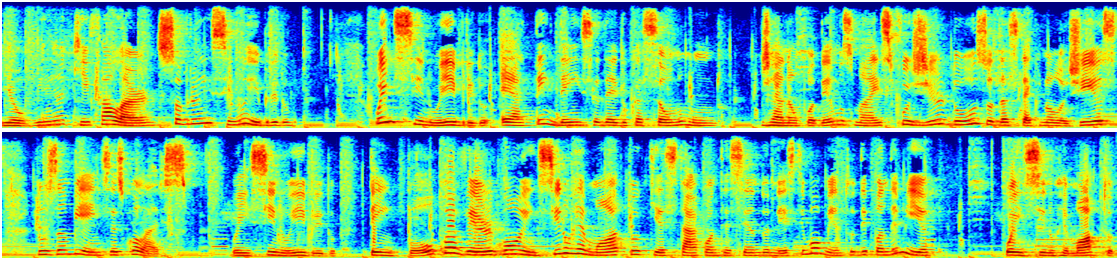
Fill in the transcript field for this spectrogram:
E eu vim aqui falar sobre o ensino híbrido. O ensino híbrido é a tendência da educação no mundo. Já não podemos mais fugir do uso das tecnologias nos ambientes escolares. O ensino híbrido tem pouco a ver com o ensino remoto que está acontecendo neste momento de pandemia. O ensino remoto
